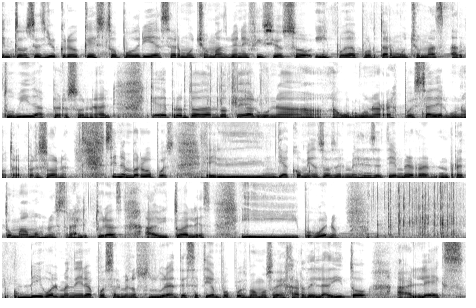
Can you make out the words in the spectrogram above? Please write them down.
Entonces yo creo que esto podría ser mucho más beneficioso y puede aportar mucho más a tu vida personal que de pronto dándote alguna, alguna respuesta de alguna otra persona. Sin embargo, pues el, ya comienzos del mes de septiembre retomamos nuestras lecturas habituales y pues bueno, de igual manera, pues al menos durante ese tiempo, pues vamos a dejar de ladito a Alex,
